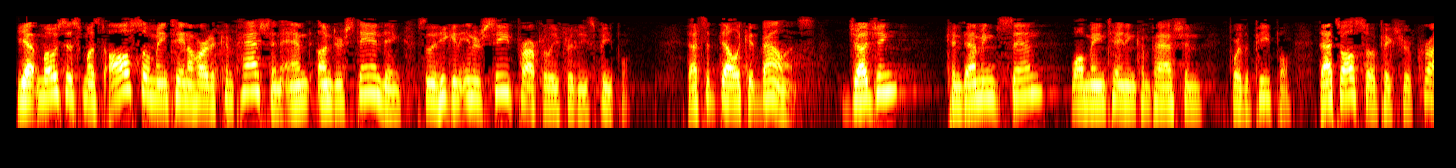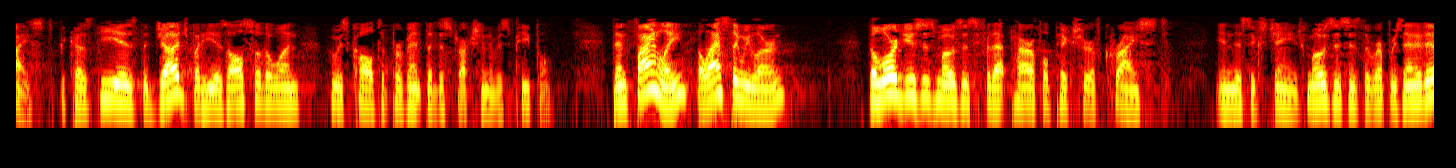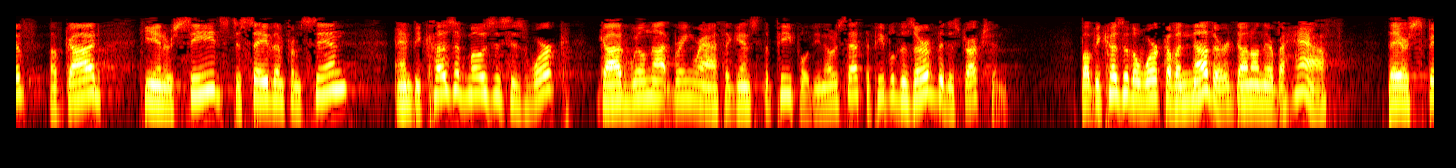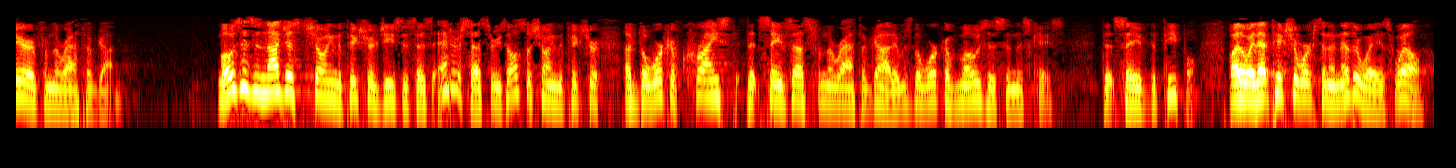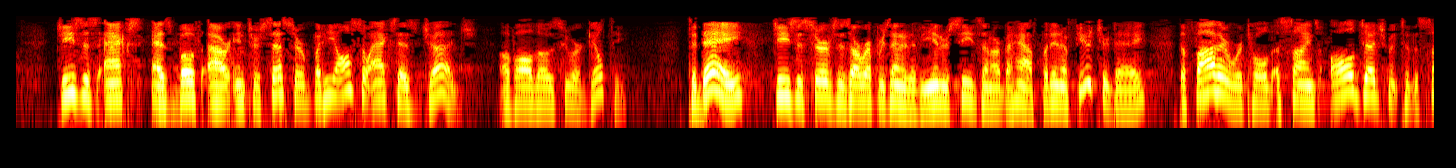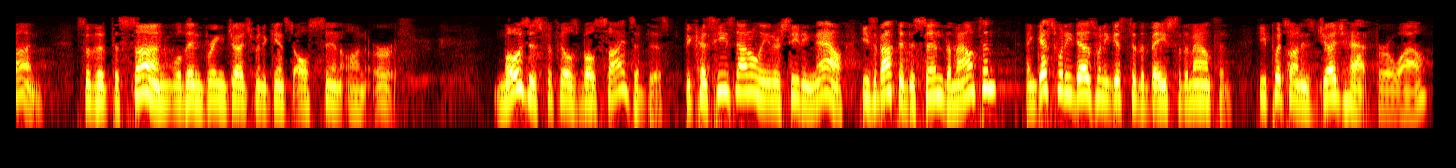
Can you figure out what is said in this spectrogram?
Yet Moses must also maintain a heart of compassion and understanding so that he can intercede properly for these people. That's a delicate balance. Judging, condemning sin, while maintaining compassion for the people. That's also a picture of Christ, because he is the judge, but he is also the one who is called to prevent the destruction of his people. Then finally, the last thing we learn, the Lord uses Moses for that powerful picture of Christ in this exchange. Moses is the representative of God. He intercedes to save them from sin. And because of Moses' work, God will not bring wrath against the people. Do you notice that? The people deserve the destruction. But because of the work of another done on their behalf, they are spared from the wrath of God. Moses is not just showing the picture of Jesus as intercessor, he's also showing the picture of the work of Christ that saves us from the wrath of God. It was the work of Moses in this case that saved the people. By the way, that picture works in another way as well. Jesus acts as both our intercessor, but he also acts as judge of all those who are guilty. Today, Jesus serves as our representative. He intercedes on our behalf. But in a future day, the Father, we're told, assigns all judgment to the Son, so that the Son will then bring judgment against all sin on earth. Moses fulfills both sides of this, because he's not only interceding now, he's about to descend the mountain, and guess what he does when he gets to the base of the mountain? He puts on his judge hat for a while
